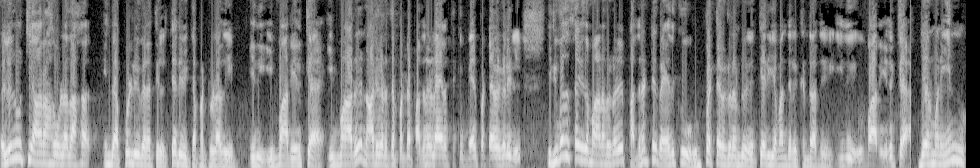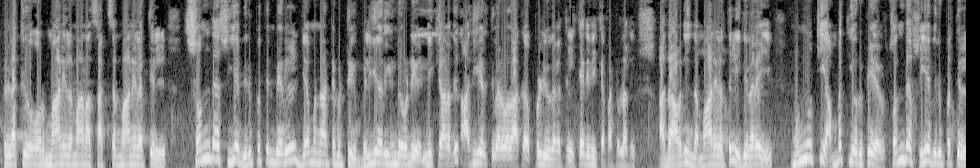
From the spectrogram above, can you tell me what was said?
எழுநூத்தி ஆறாக உள்ளதாக இந்த புள்ளி விவரத்தில் தெரிவிக்கப்பட்டுள்ளது. இது இவ்வாறு இருக்க இவ்வாறு நாடு கடத்தப்பட்ட பதினேழாயிரத்துக்கு மேற்பட்டவர்களில் இருபது சதவீத மாணவர்கள் பதினெட்டு வயதுக்கு உட்பட்டவர்கள் என்று தெரிய வந்திருக்கின்றது. இது இவ்வாறு இருக்க ஜெர்மனியின் கிழக்கு ஒரு மாநிலமான சக்சன் மாநிலத்தில் சொந்த சுய விருப்பத்தின் பேரில் ஜெர்மன் நாட்டை விட்டு வெளியேறுகின்றவருடைய எண்ணிக்கையானது அதிகரித்து வருவதாக புள்ளி விவரத்தில் தெரிவிக்கப்பட்டுள்ளது. அதாவது இந்த மாநிலத்தில் இதுவரை முன்னூற்றி ஐம்பத்தி ஒரு பேர் சொந்த சுய விருப்பத்தில்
